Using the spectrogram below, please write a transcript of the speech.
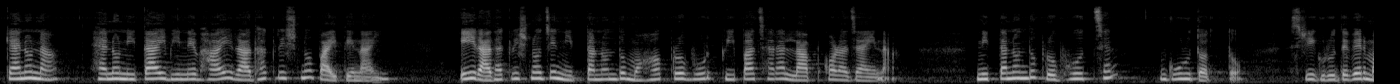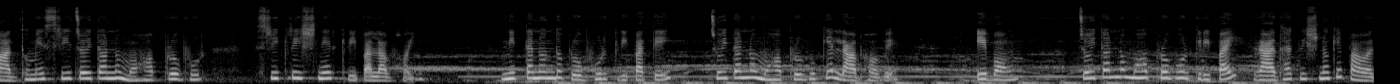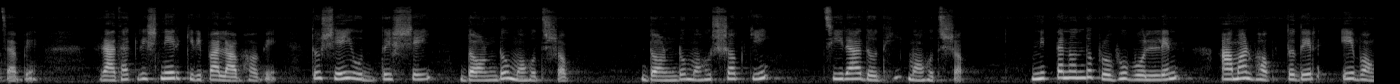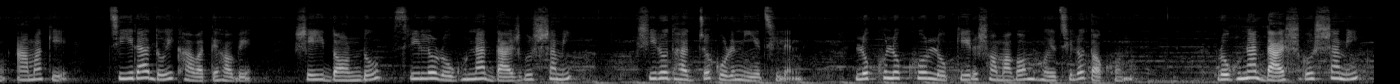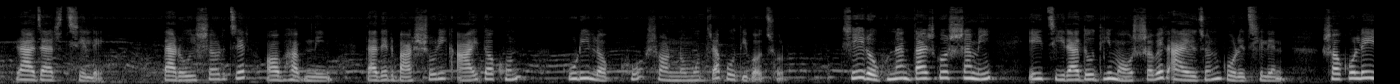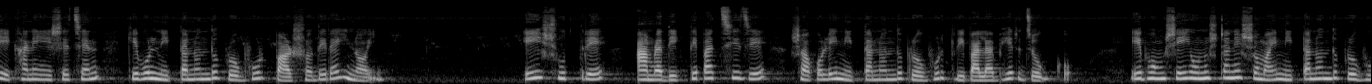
কেননা হেন নিতাই বিনে ভাই রাধাকৃষ্ণ পাইতে নাই। এই রাধাকৃষ্ণ যে নিত্যানন্দ মহাপ্রভুর কৃপা ছাড়া লাভ করা যায় না। নিত্যানন্দ প্রভু হচ্ছেন গুরুতত্ত্ব শ্রী গুরুদেবের মাধ্যমে শ্রী চৈতন্য মহাপ্রভুর শ্রীকৃষ্ণের কৃপা লাভ হয়। নিত্যানন্দ প্রভুর কৃপাতে চৈতন্য মহাপ্রভুকে লাভ হবে এবং চৈতন্য মহাপ্রভুর কৃপায় রাধাকৃষ্ণকে পাওয়া যাবে। রাধাকৃষ্ণের কৃপা লাভ হবে। তো সেই উদ্দেশ্যেই দণ্ড মহোৎসব। দণ্ড মহোৎসব কি? চিরাদধি মহোৎসব। নিত্যানন্দ প্রভু বললেন, আমার ভক্তদের এবং আমাকে চিরা দই খাওয়াতে হবে। সেই দণ্ড শ্রীল রঘুনাথ দাস গোস্বামী শিরোধার্য করে নিয়েছিলেন। লক্ষ লক্ষ লোকের সমাগম হয়েছিল তখন। রঘুনাথ দাস গোস্বামী রাজার ছেলে। তার ঐশ্বর্যের অভাব নেই। তাদের বাৎসরিক আয় তখন কুড়ি লক্ষ স্বর্ণমুদ্রা প্রতি বছর। সেই রঘুনাথ দাস গোস্বামী এই চিরাদধি মহোৎসবের আয়োজন করেছিলেন। সকলেই এখানে এসেছেন কেবল নিত্যানন্দ প্রভুর পার্শ্বদেরাই নয়। এই সূত্রে আমরা দেখতে পাচ্ছি যে সকলেই নিত্যানন্দ প্রভুর কৃপালাভের যোগ্য। এবং সেই অনুষ্ঠানের সময় নিত্যানন্দ প্রভু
